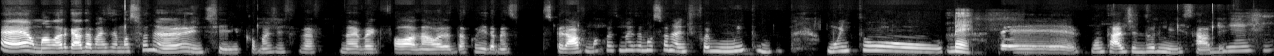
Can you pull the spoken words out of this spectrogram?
É, uma largada mais emocionante, como a gente vai, né, vai falar na hora da corrida mais esperava uma coisa mais emocionante. Foi muito, muito é, vontade de dormir, sabe? Uhum.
